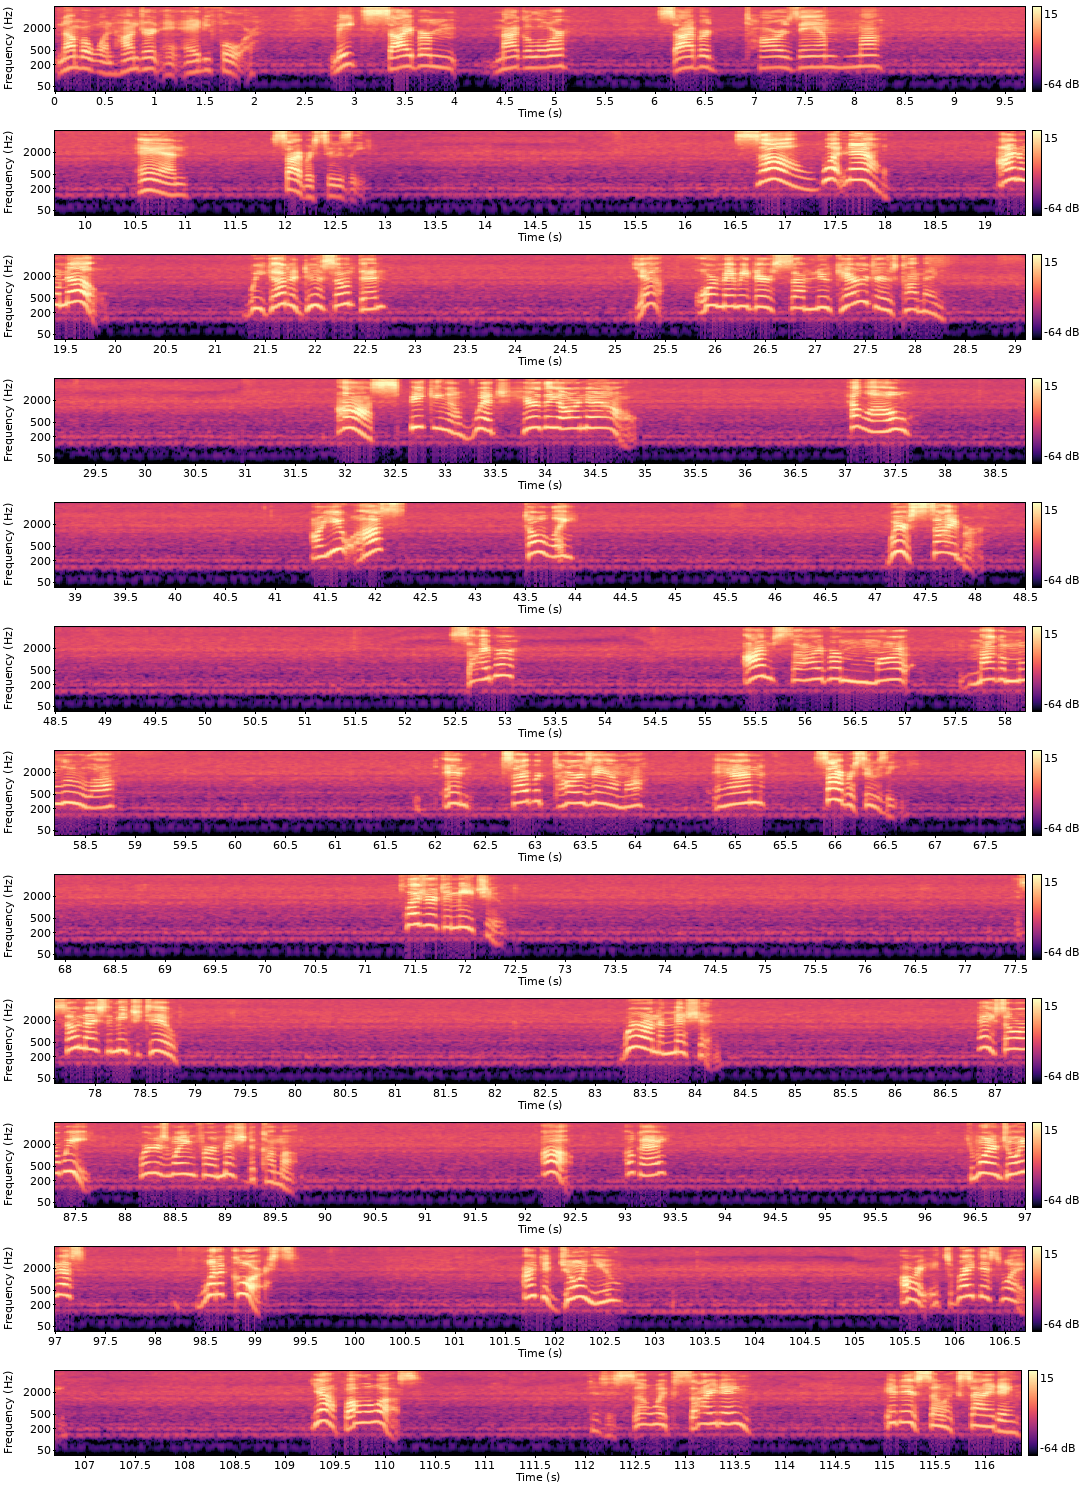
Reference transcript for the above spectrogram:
number 184. Meet Cyber Magolor, Cyber Taranza, and Cyber Susie. So, what now? I don't know. We gotta do something. Yeah, or maybe there's some new characters coming. Ah, speaking of which, here they are now. Hello. Are you us? Totally. Where's Cyber? Cyber? I'm Cyber Mar- Magamalula. And Cyber Taranza. And Cyber Susie. Pleasure to meet you. It's so nice to meet you too. We're on a mission. Hey, so are we. We're just waiting for a mission to come up. Oh, okay. You want to join us? What of course. I could join you. Alright, it's right this way. Yeah, follow us. This is so exciting. It is so exciting.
